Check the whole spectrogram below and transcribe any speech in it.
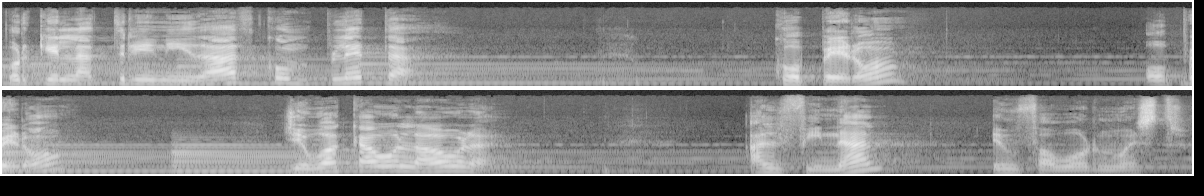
Porque la Trinidad completa cooperó, operó, llevó a cabo la obra al final en favor nuestro,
